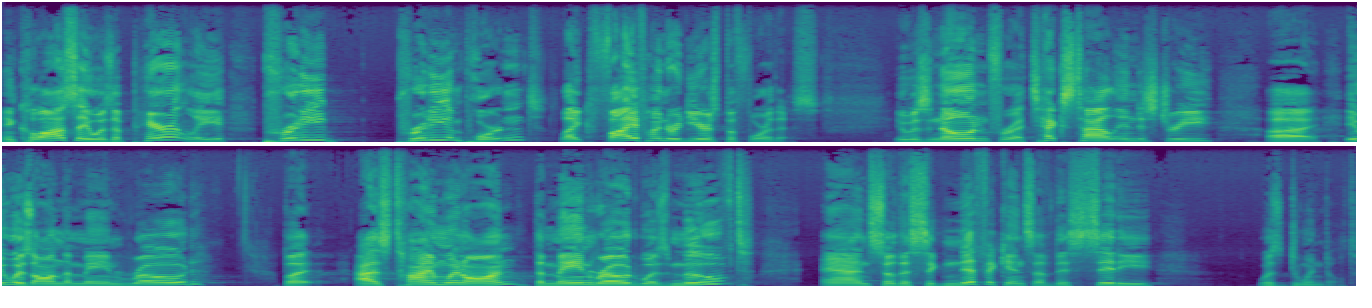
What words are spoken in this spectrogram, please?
And Colossae was apparently pretty, pretty important, like 500 years before this. It was known for a textile industry. Uh, it was on the main road, but as time went on, the main road was moved, and so the significance of this city was dwindled.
